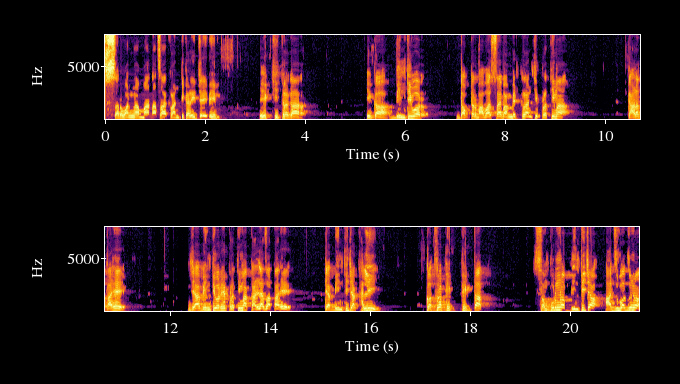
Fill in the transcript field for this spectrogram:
सर्वांना मानाचा क्रांतिकारी जय भीम. एक चित्रकार एका भिंतीवर डॉक्टर बाबासाहेब आंबेडकरांची प्रतिमा काढत आहे. ज्या भिंतीवर हे प्रतिमा काढल्या जात आहे त्या भिंतीच्या खाली कचरं फेक फेकतात. संपूर्ण भिंतीच्या आजूबाजूनं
